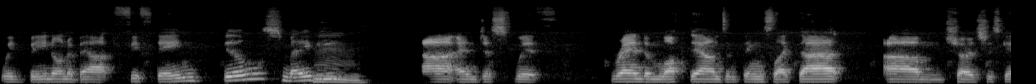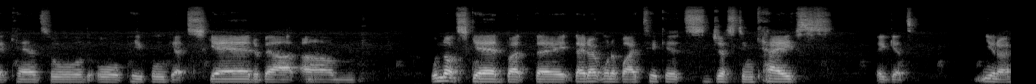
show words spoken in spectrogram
we've been on about 15 bills, maybe. Mm. Uh, and just with random lockdowns and things like that, um, shows just get cancelled or people get scared about, um, well, not scared, but they, they don't want to buy tickets just in case it gets, you know,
